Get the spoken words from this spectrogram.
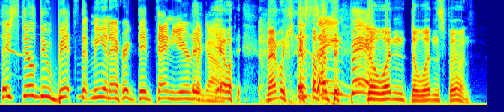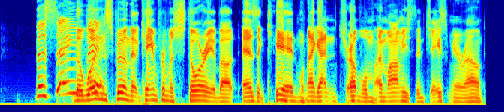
They still do bits that me and Eric did 10 years ago. yeah, remember we came up same the, bit. the wooden the wooden spoon. the same The bit. wooden spoon that came from a story about as a kid when I got in trouble, my mom used to chase me around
